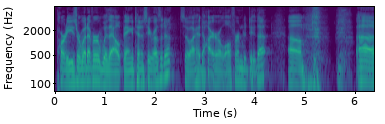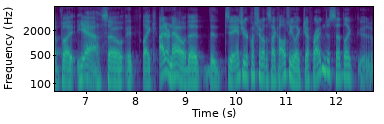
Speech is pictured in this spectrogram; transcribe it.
parties or whatever without being a Tennessee resident. So I had to hire a law firm to do that. Um, Uh, but yeah, so it like I don't know the the to answer your question about the psychology, like Jeff Bryden just said, like uh,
